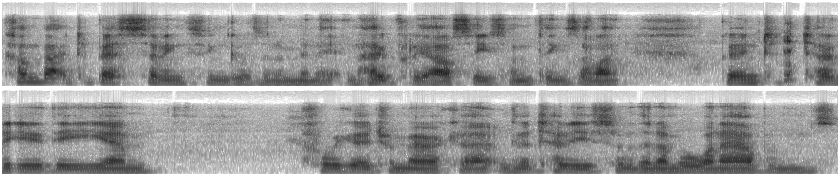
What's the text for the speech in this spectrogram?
come back to best selling singles in a minute, and hopefully I'll see some things I like. I'm going to tell you the um, before we go to America. I'm going to tell you some of the number one albums.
